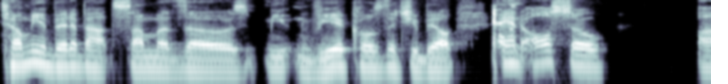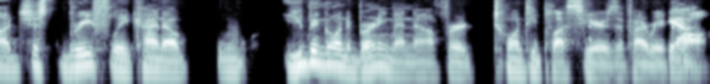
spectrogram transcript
Tell me a bit about some of those mutant vehicles that you built, and also, uh, just briefly, kind of, you've been going to Burning Man now for twenty plus years, if I recall.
